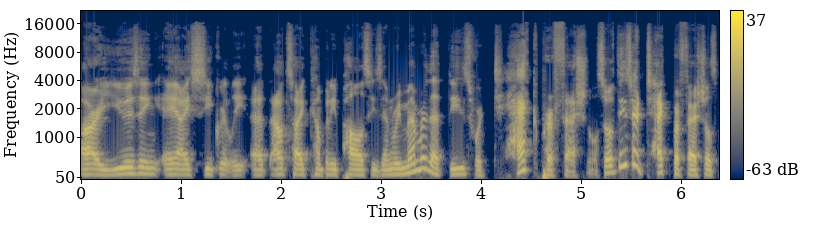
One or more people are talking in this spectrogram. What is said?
are using ai secretly at outside company policies and remember that these were tech professionals. So if these are tech professionals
